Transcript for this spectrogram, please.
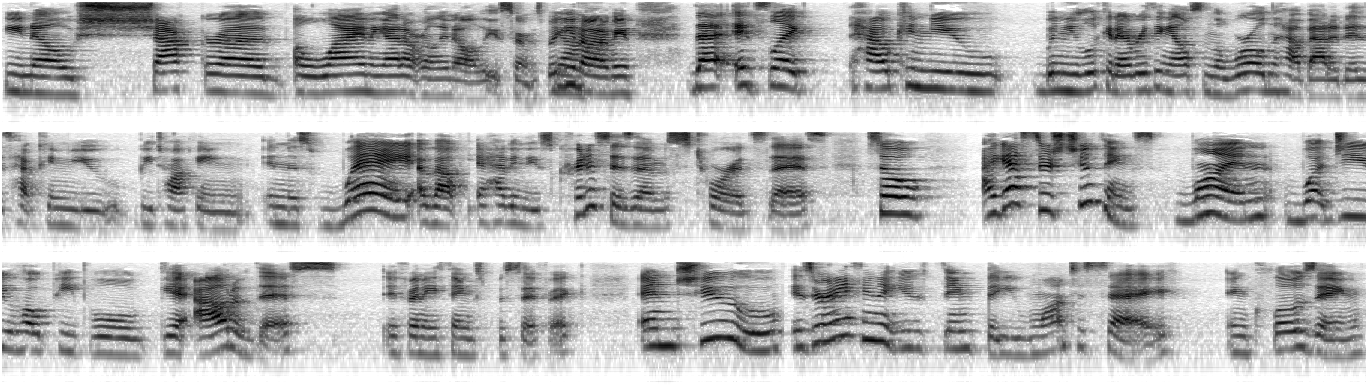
you know, chakra aligning. I don't really know all these terms, but Yeah. you know what I mean. That it's like how can you when you look at everything else in the world and how bad it is, how can you be talking in this way about having these criticisms towards this? So, I guess there's two things. One, what do you hope people get out of this, if anything specific? And two, is there anything that you think that you want to say in closing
